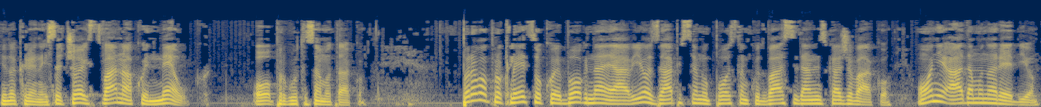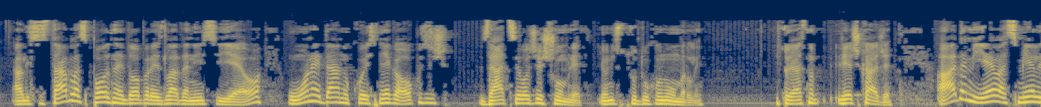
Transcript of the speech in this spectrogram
I onda krene. I sad čovjek stvarno ako je neuk, ovo proguta samo tako. Prvo prokletstvo koje je Bog najavio, zapisano u postanku 2.17, kaže ovako. On je Adamu naredio, ali se stabla spoznaje dobra i zla da nisi jeo, u onaj dan u koji s njega okusiš, zacijelo ćeš umrijeti. I oni su tu duhovno umrli. I to jasno riječ kaže. Adam i Eva smjeli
